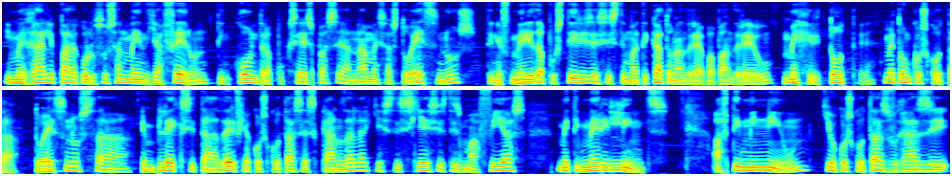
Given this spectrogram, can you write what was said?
οι μεγάλοι παρακολουθούσαν με ενδιαφέρον την κόντρα που ξέσπασε ανάμεσα στο Έθνος, την εφημερίδα που στήριζε συστηματικά τον Ανδρέα Παπανδρέου, μέχρι τότε με τον Κοσκοτά. Το Έθνος θα εμπλέξει τα αδέρφια Κοσκοτά σε σκάνδαλα και στις σχέσεις της μαφίας με τη Μέρι Λίντς. Αυτοί μηνύουν και ο Κοσκοτάς βγάζει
